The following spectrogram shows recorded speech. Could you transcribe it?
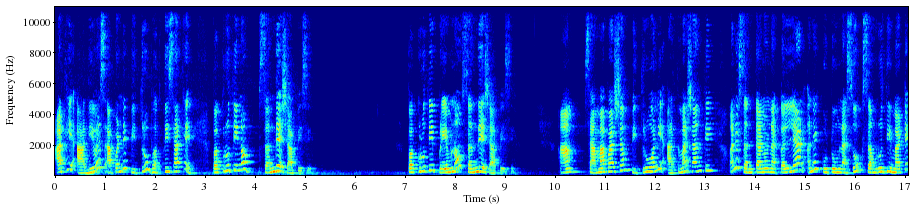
આથી આ દિવસ આપણને પિતૃ ભક્તિ સાથે પ્રકૃતિનો સંદેશ આપે છે. પ્રકૃતિ પ્રેમનો સંદેશ આપે છે. આમ સામાપાશમ પિતૃઓની આત્મા શાંતિ અને સંતાનોના કલ્યાણ અને કુટુંબના સુખ સમૃદ્ધિ માટે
